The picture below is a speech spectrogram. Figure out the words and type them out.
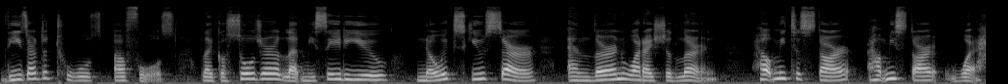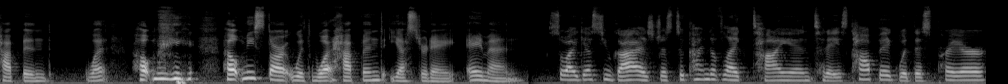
These are the tools of fools. Like a soldier, let me say to you, no excuse, sir, and learn what I should learn. Help me to start, help me start what happened, what? Help me help me start with what happened yesterday. Amen. So, I guess you guys, just to kind of like tie in today's topic with this prayer,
